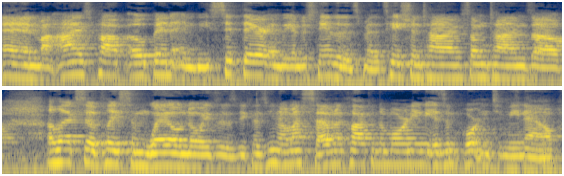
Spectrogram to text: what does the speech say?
and my eyes pop open and we sit there and we understand that it's meditation time. Sometimes I'll Alexa play some whale noises because, you know, my 7 o'clock in the morning morning is important to me now.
